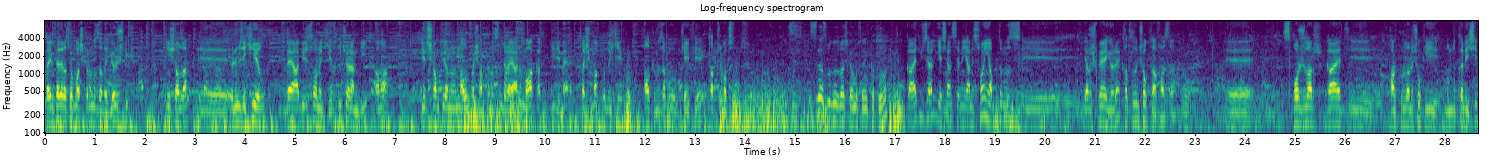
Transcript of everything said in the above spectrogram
Sayın Federasyon Başkanımızla da görüştük. İnşallah e, önümüzdeki yıl veya bir sonraki yıl hiç önemli değil ama bir şampiyonun Avrupa şampiyonasının bir ayağını muhakkak Didim'e taşımak buradaki halkımıza bu keyfi tattırmak istiyoruz. Siz, siz nasıl buldunuz başkanım bu senenin katılımı? Gayet güzel. Geçen sene yani son yaptığımız e, yarışmaya göre katılım çok daha fazla. E, sporcular gayet e, parkurları çok iyi buldukları için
